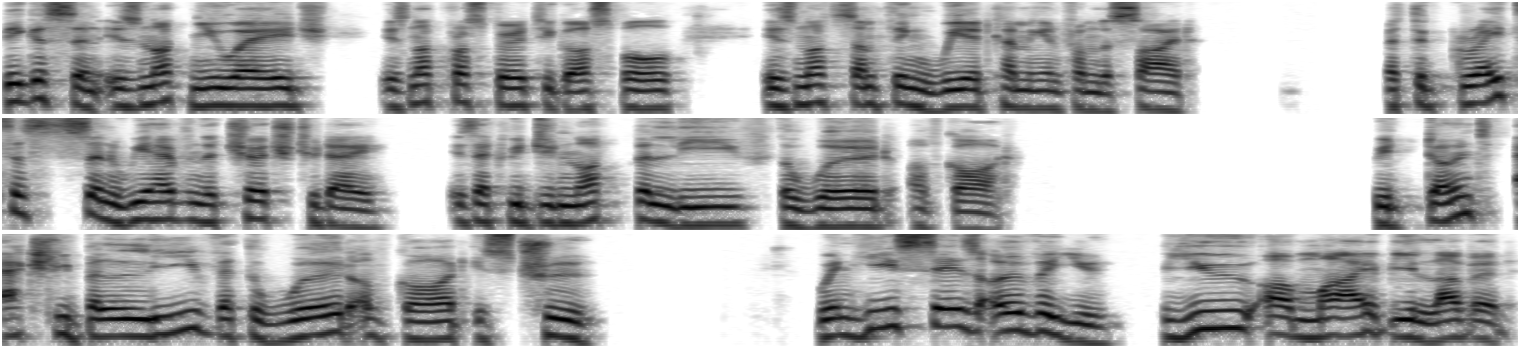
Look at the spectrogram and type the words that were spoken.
biggest sin is not New Age, is not prosperity gospel, is not something weird coming in from the side. But the greatest sin we have in the church today is that we do not believe the word of God. We don't actually believe that the word of God is true. When he says over you, You are my beloved,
